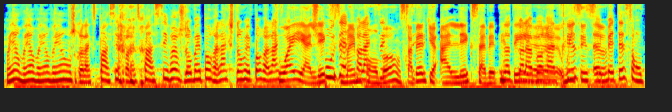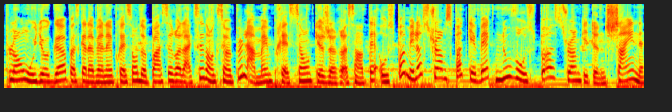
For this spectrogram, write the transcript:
Voyons, voyons, voyons, voyons. Je relaxe pas assez, je relaxe pas assez. Voyons, je dormais pas relax, je dormais pas relax. Toi et Je Alex, même relaxée. combat. On se rappelle que Alex avait pété... Notre euh, collaboratrice oui, euh, pétait son plomb au yoga parce qu'elle avait l'impression de pas assez relaxer. Donc, c'est un peu la même pression que je ressentais au spa. Mais là, Strum Spa de Québec, nouveau spa, Strum qui est une chaîne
